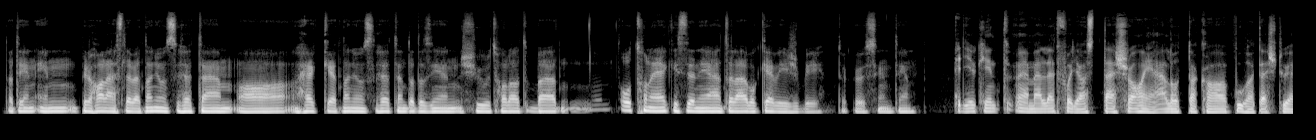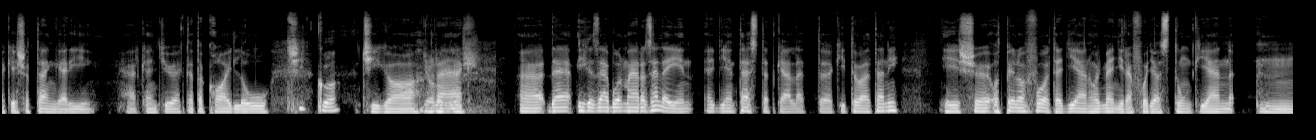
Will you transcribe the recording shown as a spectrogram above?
Tehát én, én például halászlevet nagyon szeretem, a hekket nagyon szeretem, tehát az ilyen sült halat, bár otthon elkészíteni általában kevésbé, tök őszintén. Egyébként emellett fogyasztásra ajánlottak a puhatestűek és a tengeri herkentyűek, tehát a kagyló, Csikka. csiga, rák, de igazából már az elején egy ilyen tesztet kellett kitölteni, és ott például volt egy ilyen, hogy mennyire fogyasztunk ilyen mm,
